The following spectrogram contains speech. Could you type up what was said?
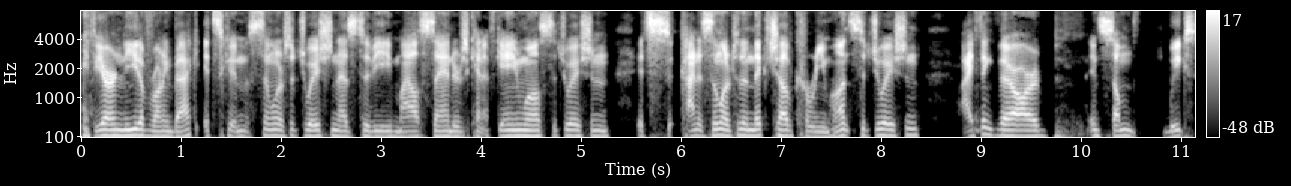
if you're in need of running back, it's in a similar situation as to the Miles Sanders, Kenneth Gainwell situation. It's kind of similar to the Nick Chubb, Kareem Hunt situation. I think there are in some weeks,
